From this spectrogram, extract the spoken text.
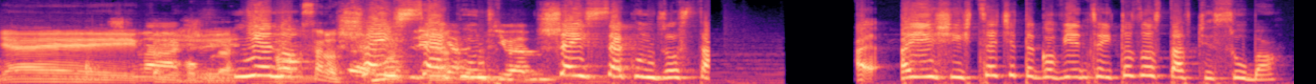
Jej, kto mi w ogóle? Nie no, O, Xalos. 6 Ja sekund! wróciłem. 6 sekund zostało. A, jeśli chcecie tego więcej, to zostawcie suba.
